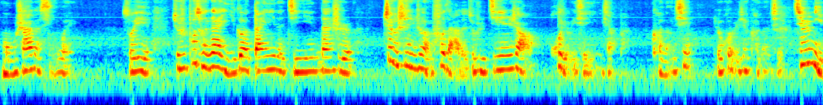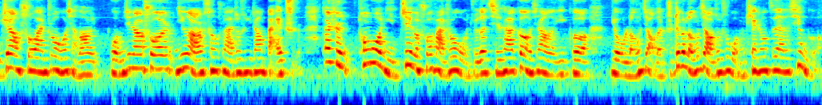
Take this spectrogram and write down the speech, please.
谋杀的行为。所以就是不存在一个单一的基因，但是这个事情是很复杂的，就是基因上会有一些影响吧，可能性就会有一些可能性。其实你这样说完之后，我想到我们经常说婴儿生出来就是一张白纸，但是通过你这个说法之后，我觉得其实它更像一个有棱角的纸。这个棱角就是我们天生自带的性格。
